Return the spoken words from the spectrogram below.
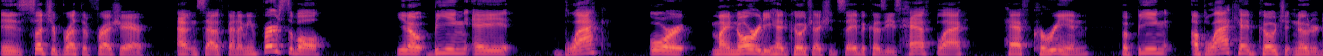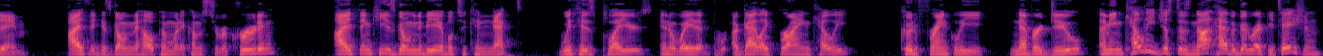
is such a breath of fresh air out in South Bend. I mean, first of all, you know, being a black or minority head coach, I should say, because he's half black, half Korean, but being a black head coach at Notre Dame, I think is going to help him when it comes to recruiting. I think he's going to be able to connect with his players in a way that a guy like Brian Kelly could frankly never do. I mean, Kelly just does not have a good reputation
